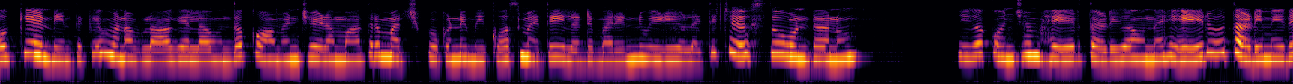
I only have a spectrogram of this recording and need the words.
ఓకే అండి ఇంతకీ మన బ్లాగ్ ఎలా ఉందో కామెంట్ చేయడం మాత్రం మర్చిపోకండి. మీకోసం అయితే ఇలాంటి మరిన్ని వీడియోలు అయితే చేస్తూ ఉంటాను. ఇక కొంచెం హెయిర్ తడిగా ఉంది. హెయిర్ తడి మీద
